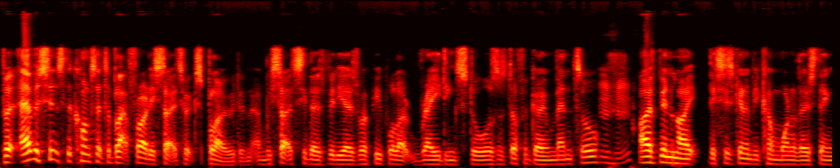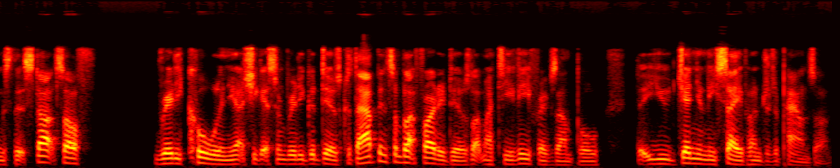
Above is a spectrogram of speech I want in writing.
but ever since the concept of Black Friday started to explode and, and we started to see those videos where people like raiding stores and stuff and going mental, hmm I've been like, this is going to become one of those things that starts off really cool and you actually get some really good deals because there have been some Black Friday deals, like my TV, for example, that you genuinely save hundreds of pounds on.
